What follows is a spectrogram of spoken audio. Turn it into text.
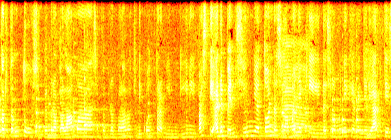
tertentu sampai berapa lama sampai berapa lama di kontrak begini-begini pasti ada pensiunnya toh. Nggak selamanya ki nggak selamanya ki akan jadi artis.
